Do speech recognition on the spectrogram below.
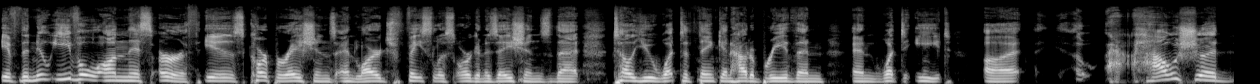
if the new evil on this earth is corporations and large faceless organizations that tell you what to think and how to breathe and and what to eat uh how should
